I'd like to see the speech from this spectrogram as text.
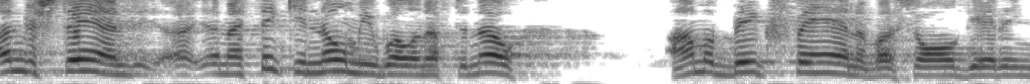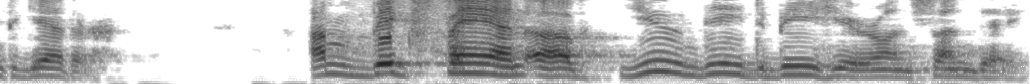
understand, uh, and I think you know me well enough to know, I'm a big fan of us all getting together. I'm a big fan of you need to be here on Sunday.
